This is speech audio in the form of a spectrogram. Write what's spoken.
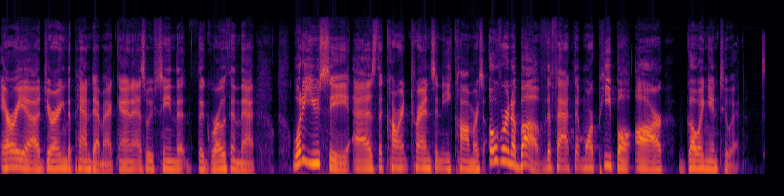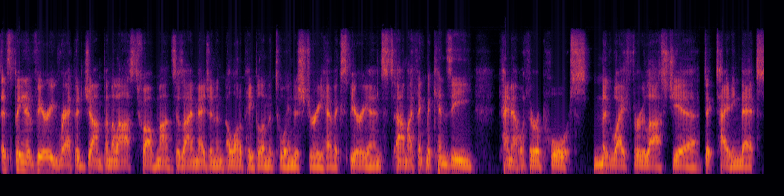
area during the pandemic and as we've seen the, the growth in that what do you see as the current trends in e-commerce over and above the fact that more people are going into it it's been a very rapid jump in the last 12 months as i imagine a lot of people in the toy industry have experienced. Um, i think mckinsey came out with a report midway through last year dictating that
